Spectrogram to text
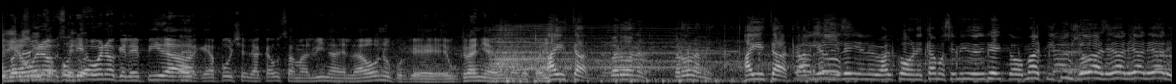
Pero bueno, sería bueno que le pida Eh. que apoye la causa Malvinas en la ONU porque Ucrania es uno de los países. Ahí está, perdona, perdóname. Ahí está, Javier. Milei en el balcón. Estamos en vivo en directo. Mati, tuyo, dale, dale, dale, dale.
